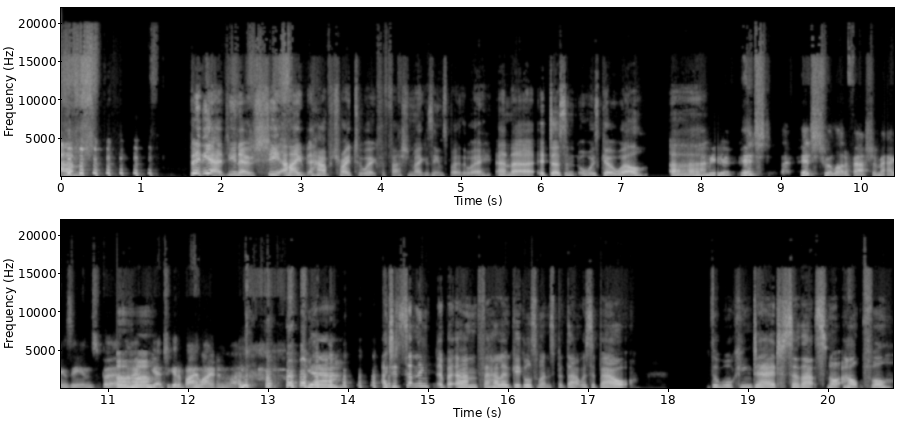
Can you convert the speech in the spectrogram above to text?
Um, but yeah, you know, she and I have tried to work for fashion magazines, by the way, and uh, it doesn't always go well. Uh, I mean, I pitched, I pitched to a lot of fashion magazines, but I Uh-huh. have yet to get a byline in one. yeah, I did something um, for Hello Giggles once, but that was about The Walking Dead, so that's not helpful.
